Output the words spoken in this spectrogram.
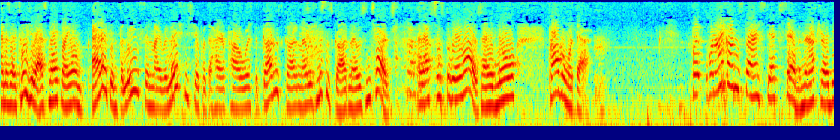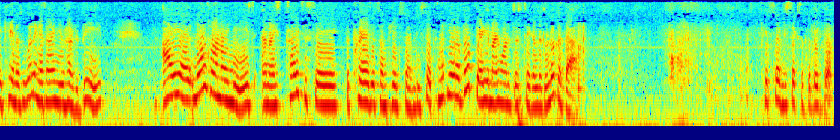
And as I told you last night, my own arrogant belief in my relationship with the higher power was that God was God and I was Mrs. God and I was in charge. And that's just the way it was. I had no problem with that. But when I got as far as step seven, after I became as willing as I knew how to be, I uh, knelt on my knees and I tried to say the prayer that's on page 76. And if you have a book there, you might want to just take a little look at that. Page 76 of the big book.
